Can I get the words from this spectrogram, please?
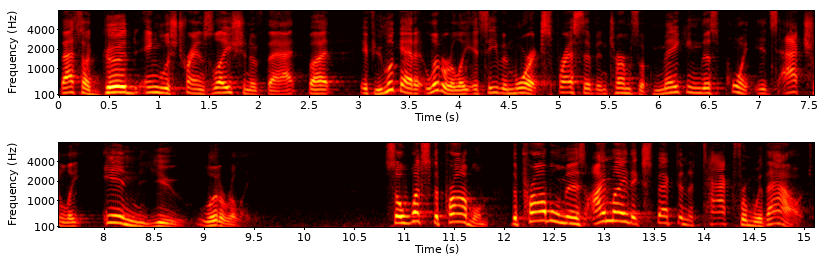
that's a good English translation of that, but if you look at it literally, it's even more expressive in terms of making this point. It's actually in you, literally. So, what's the problem? The problem is, I might expect an attack from without.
